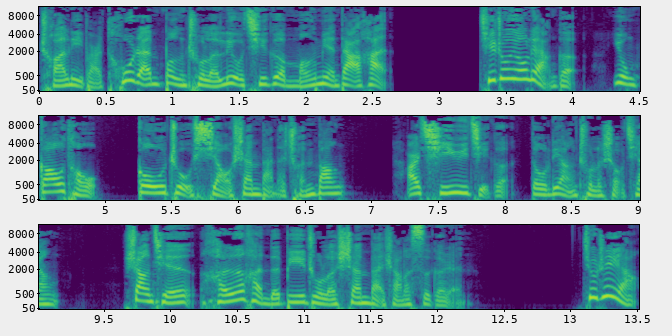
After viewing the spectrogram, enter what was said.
船里边突然蹦出了六七个蒙面大汉，其中有两个。用高头勾住小山板的船帮，而其余几个都亮出了手枪，上前狠狠的逼住了山板上的四个人。就这样，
